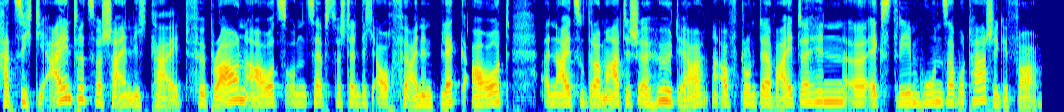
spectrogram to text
hat sich die Eintrittswahrscheinlichkeit für Brownouts und selbstverständlich auch für einen Blackout nahezu dramatisch erhöht, ja, aufgrund der weiterhin äh, extrem hohen Sabotagegefahr.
